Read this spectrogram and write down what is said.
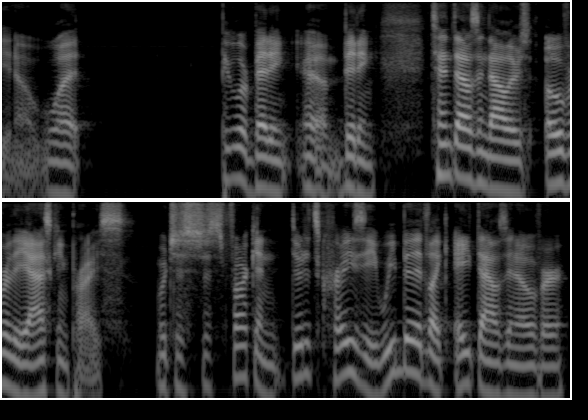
you know, what people are betting, um, bidding ten thousand dollars over the asking price, which is just fucking, dude. It's crazy. We bid like eight thousand over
